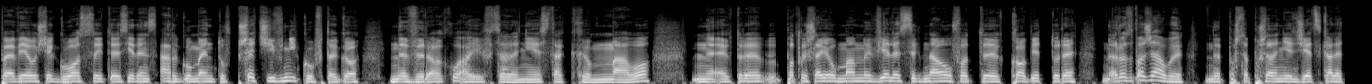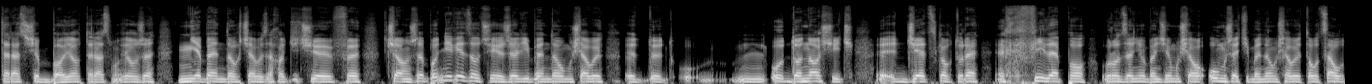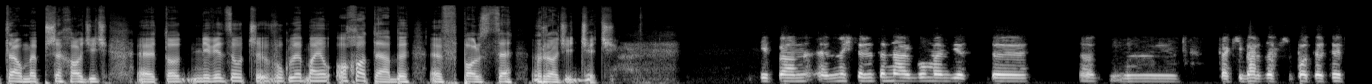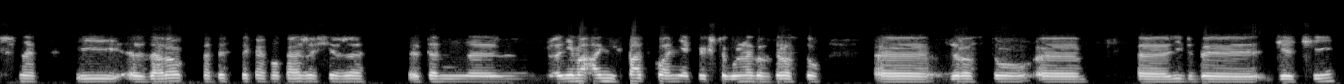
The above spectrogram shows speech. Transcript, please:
Pojawiają się głosy i to jest jeden z argumentów przeciwników tego wyroku, a ich wcale nie jest tak mało, które podkreślają, mamy wiele sygnałów od kobiet, które rozważały posiadanie dziecka, ale teraz się boją, teraz mówią, że nie będą chciały zachodzić w ciążę, bo nie wiedzą, czy jeżeli będą musiały donosić y, dziecko, które chwilę po urodzeniu będzie musiało umrzeć i będą musiały tą całą traumę przechodzić, y, to nie wiedzą, czy w ogóle mają ochotę, aby w Polsce rodzić dzieci. I pan, myślę, że ten argument jest y, no, taki bardzo hipotetyczny i za rok w statystykach okaże się, że ten, że nie ma ani spadku, ani jakiegoś szczególnego wzrostu wzrostu E, liczby dzieci.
